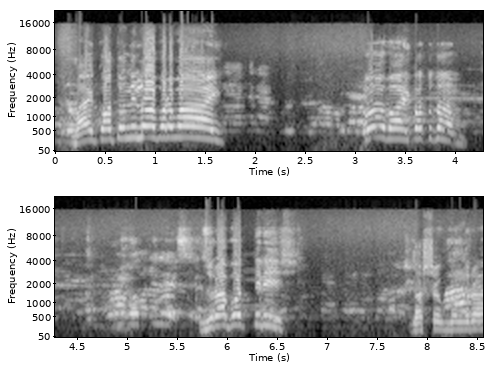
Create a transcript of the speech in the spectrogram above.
ভাই কত নিল বড় ভাই? ও ভাই কত দাম? জোড়া বত্রিশ। দর্শক বন্ধুরা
